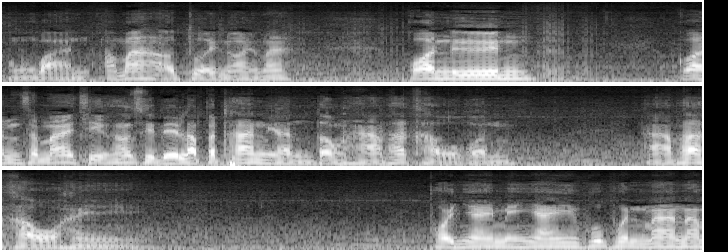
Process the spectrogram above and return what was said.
ของหวานเอามาเอาตัวหน่อยมาก่อนอื่นก่อนสมาชิกเขาสิได้รับประทานกัน ต้องหาผ้าเข่าก่อน หาผ้าเข่าให้พ่อใหญ่แม่ใหญ่ผู้เพิ่นมานํ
